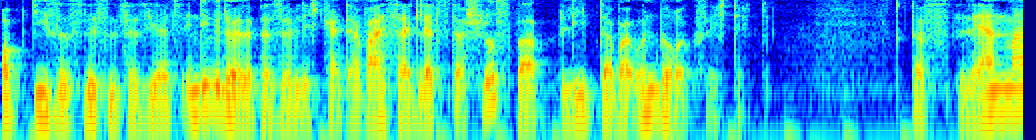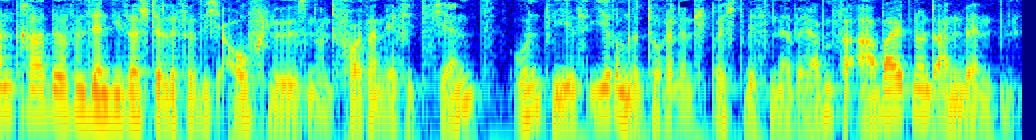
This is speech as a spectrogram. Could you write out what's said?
Ob dieses Wissen für sie als individuelle Persönlichkeit der Weisheit letzter Schluss war, blieb dabei unberücksichtigt. Das Lernmantra dürfen Sie an dieser Stelle für sich auflösen und fortan effizient und, wie es Ihrem Naturell entspricht, Wissen erwerben, verarbeiten und anwenden.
